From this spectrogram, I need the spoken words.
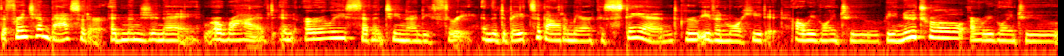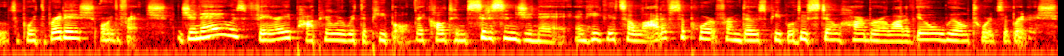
The French ambassador, Edmond Genet, arrived in early 1793, and the debates about America's stand grew even more heated. Are we going to be neutral? Are we going to support the British or the French? Genet was very popular with the people. They called him Citizen Genet, and he gets a lot of support from those people who still harbor a lot of ill will towards the British.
